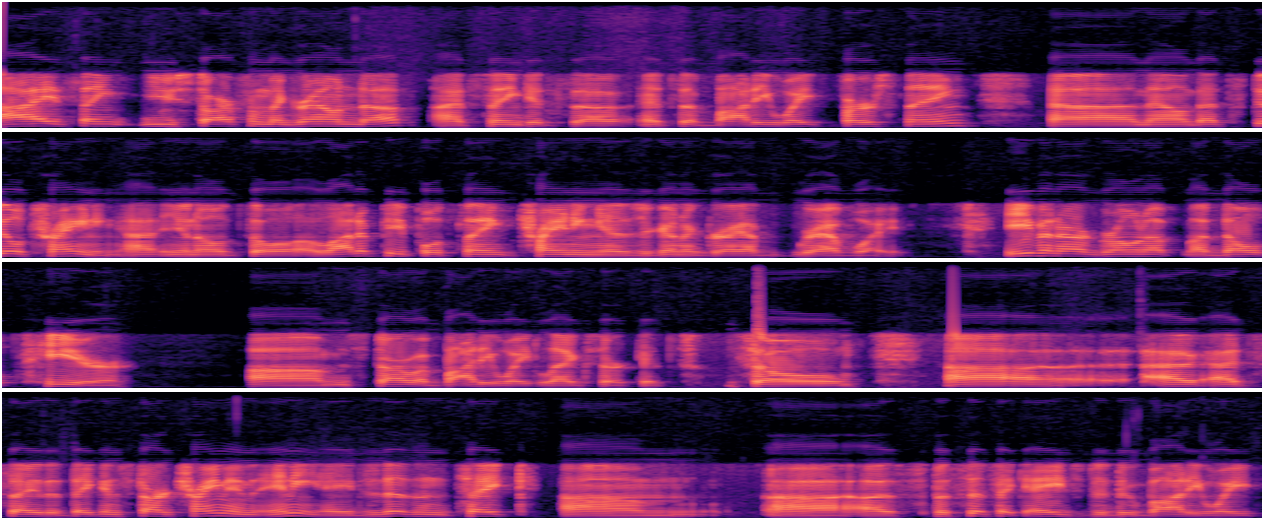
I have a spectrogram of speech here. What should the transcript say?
I think you start from the ground up. I think it's a it's a body weight first thing. Uh, now that's still training. I, you know, so a lot of people think training is you're going to grab grab weight. Even our grown up adults here um, start with body weight leg circuits. So uh, I, would say that they can start training at any age. It doesn't take um, uh, a specific age to do body weight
